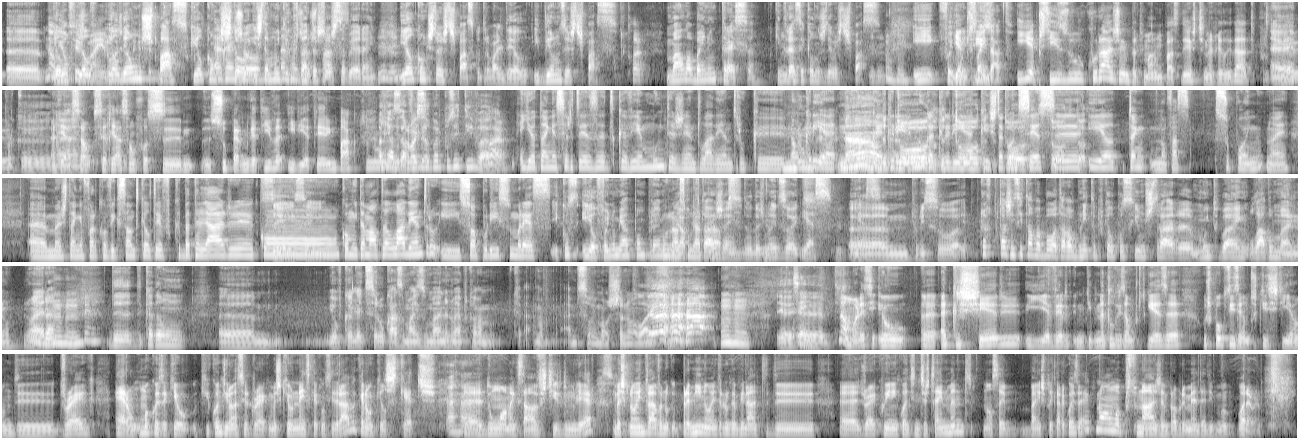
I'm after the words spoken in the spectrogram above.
Não, ele fez bem, eu não ele acho que deu ele um espaço que ele conquistou. Arranjou- Isto é muito importante um as pessoas saberem. Uhum. E ele conquistou este espaço com o trabalho dele e deu-nos este espaço. Claro. Mal ou bem não interessa. O que interessa é que ele nos deu este espaço. E foi Uhum. E é muito bem preciso- dado. E é preciso coragem para tomar um passo destes, na realidade. Porque, É, porque. a é? reação, se a reação fosse eh, super negativa, iria ter impacto no, A no reação foi trabalho dele. super positiva. Claro. E eu tenho a certeza de que havia muita gente lá dentro que não Nunca. queria, Não, nunca de queria, todo, nunca de queria todo, que de isto todo, de acontecesse. todo, de todo. E eu tenho, não faço, suponho, não é? Ah, mas tenho a forte convicção de que ele teve que batalhar eh, com, Sim, com muita malta lá dentro e só por isso merece. E, e ele foi nomeado para um prémio O nosso melhor reportagem de 2018. Yes. yes. Um, por isso, porque a reportagem em si estava boa, estava bonita porque ele conseguiu mostrar uh, muito bem o lado humano, não era? Uhum. De, de cada um. Um, eu calhei de ser o caso mais humano, não é? Porque I'm, I'm, I'm so emotional, like. Uhum. É, Sim. é, Não, mano, é assim, eu uh, a crescer e a ver tipo, na televisão portuguesa os poucos exemplos que existiam de drag eram uma coisa que eu que continua a ser drag, mas que eu nem sequer considerava, que eram aqueles sketches uh, de um homem que estava a vestir de mulher, Sim. mas que não entrava no, para mim não entra no campeonato de uh, drag queen enquanto entertainment. Não sei bem explicar a coisa, é que não há uma personagem propriamente, é tipo whatever.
